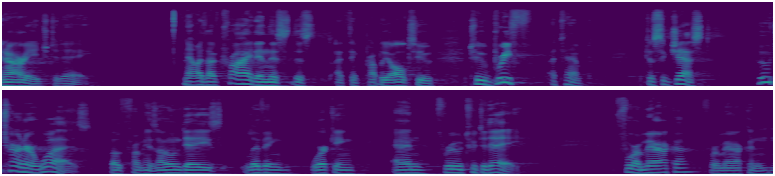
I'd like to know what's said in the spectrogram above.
in our age today. Now, as I've tried in this, this I think probably all too, too brief attempt to suggest who Turner was, both from his own days living, working, and through to today, for America, for American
